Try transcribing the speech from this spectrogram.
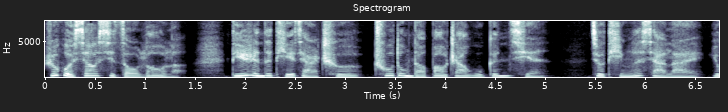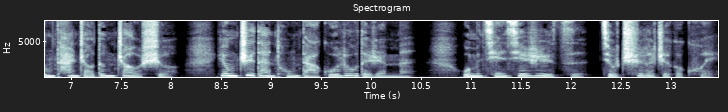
如果消息走漏了，敌人的铁甲车出动到爆炸物跟前。就停了下来，用探照灯照射，用掷弹筒打过路的人们，我们前些日子就吃了这个亏，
